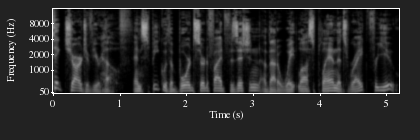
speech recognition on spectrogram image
Take charge of your health and speak with a board-certified physician about a weight loss plan that's right for you.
